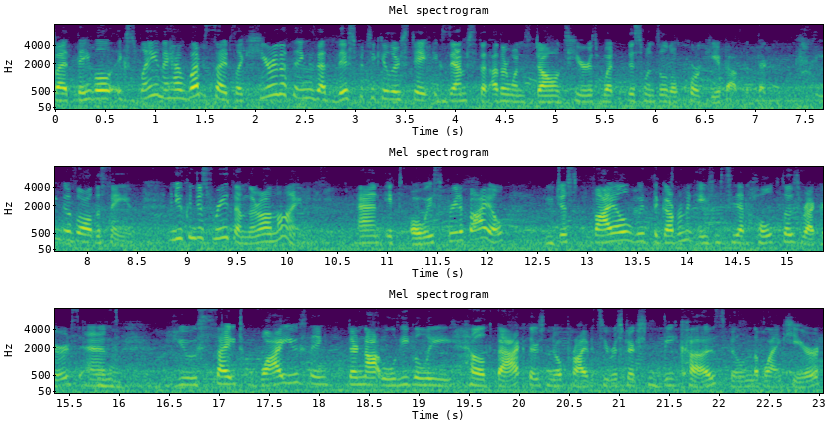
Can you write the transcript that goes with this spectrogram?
But they will explain. They have websites like here are the things that this particular state exempts that other ones don't. Here's what this one's a little quirky about. But they're kind of all the same, and you can just read them. They're online, and it's always free to file. You just file with the government agency that holds those records and. Mm-hmm you cite why you think they're not legally held back. There's no privacy restriction because, fill in the blank here,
